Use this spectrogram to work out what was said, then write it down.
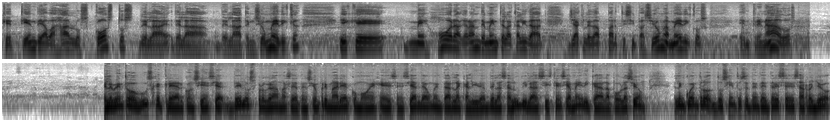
que tiende a bajar los costos de la, de la, de la atención médica y que mejora grandemente la calidad, ya que le da participación a médicos entrenados el evento busca crear conciencia de los programas de atención primaria como eje esencial de aumentar la calidad de la salud y la asistencia médica a la población. El encuentro 273 se desarrolló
